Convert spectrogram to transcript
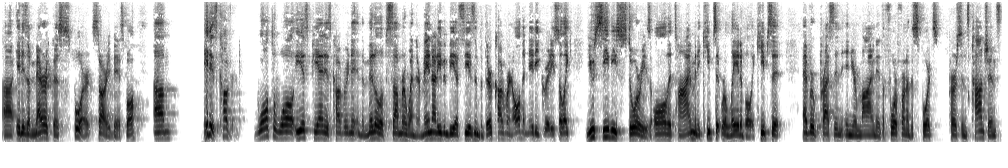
uh, it is America's sport, sorry, baseball, um, it is covered wall to wall. ESPN is covering it in the middle of summer when there may not even be a season, but they're covering all the nitty gritty. So, like, you see these stories all the time, and it keeps it relatable. It keeps it ever present in your mind, at the forefront of the sports person's conscience.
